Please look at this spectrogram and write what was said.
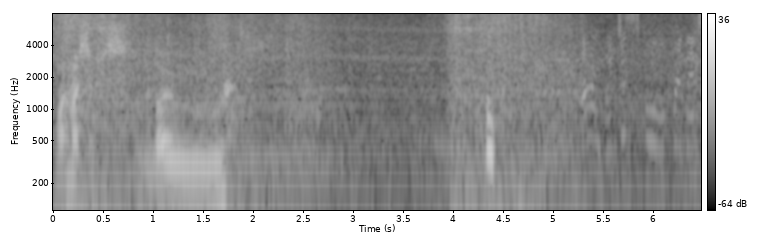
Why am I so slow? I went to school for this.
